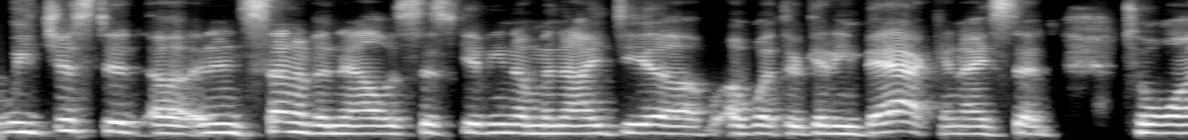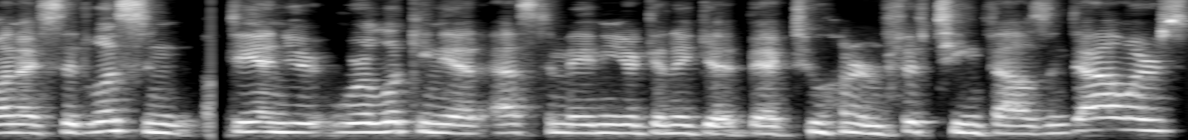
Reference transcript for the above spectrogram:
we just did uh, an incentive analysis giving them an idea of, of, what they're getting back. And i said to one i said listen dan we're looking at estimating you're going to get back $215000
